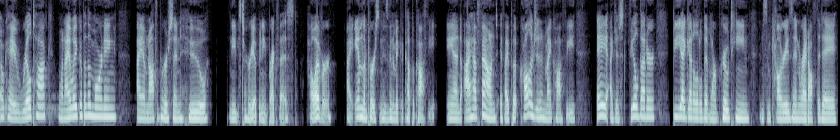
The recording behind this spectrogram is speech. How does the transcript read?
Okay, real talk. When I wake up in the morning, I am not the person who needs to hurry up and eat breakfast. However, I am the person who's going to make a cup of coffee. And I have found if I put collagen in my coffee, A, I just feel better. B, I get a little bit more protein and some calories in right off the day.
